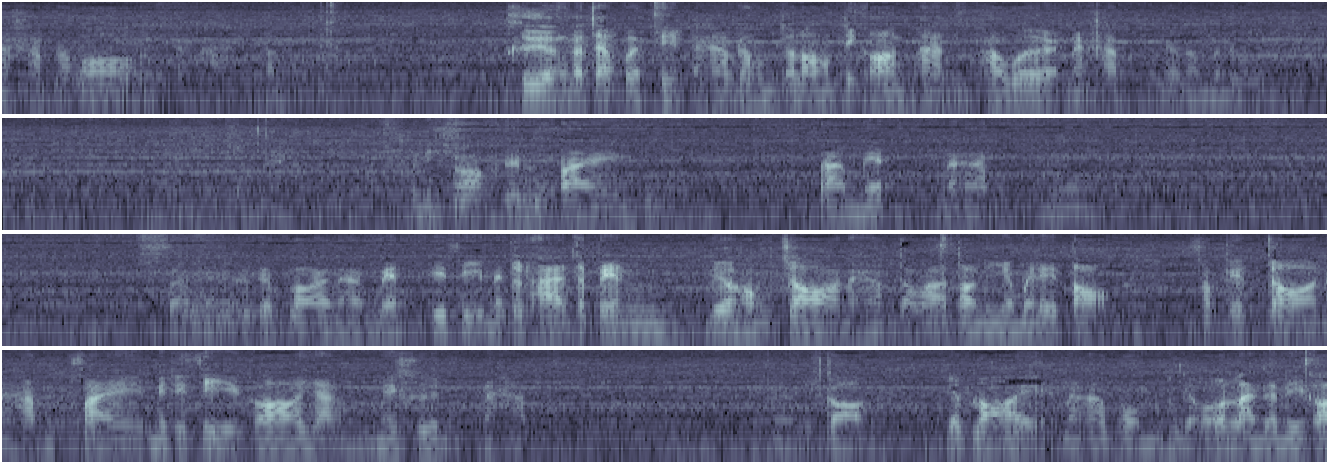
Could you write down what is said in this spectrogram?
นะครับ แล้วก็เครื่องก็จะเปิดติดนะครับเดี๋ยวผมจะลองติ๊กออนผ่าน power นะครับ เดี๋ยวเรามาดู ทีนี้ก็ขึ้นไฟ3เม็ดนะครับนี่สามเม็ดขึ้นเรียบร้อยนะครับ เม็ดที่4เม็ดสุดท้ายจะเป็นเรื่องของจอนะครับ แต่ว่าตอนนี้ยังไม่ได้ต่อซ็อกเก็ตจอนะครับ ไฟเม็ดที่4ก็ยังไม่ขึ้นนะครับอันนี้ก็เรียบร้อยนะครับ ผมเดี๋ยวหลังจากนี้ก็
